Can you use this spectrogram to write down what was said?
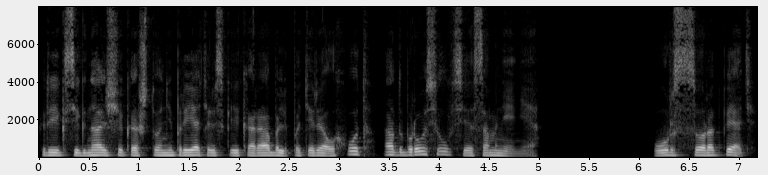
Крик сигнальщика, что неприятельский корабль потерял ход, отбросил все сомнения. Курс 45.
